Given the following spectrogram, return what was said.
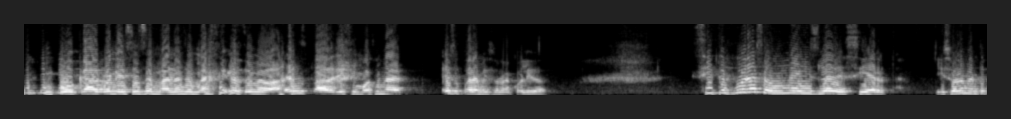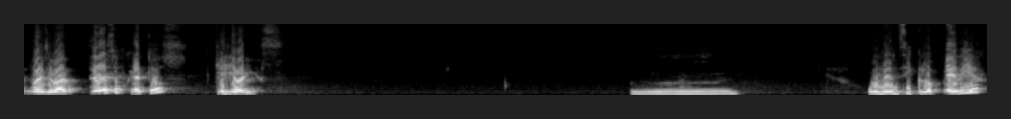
Y puedo quedar con eso semanas, semanas y no se me va. Eso es padrísimo, es una, eso para mí es una cualidad. Si te fueras a una isla desierta y solamente puedes llevar tres objetos, ¿qué llevarías? Mm, una enciclopedia.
